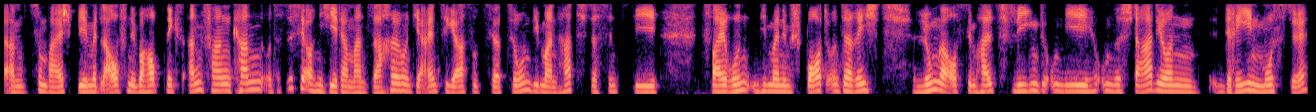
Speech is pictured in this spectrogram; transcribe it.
ähm, zum Beispiel Beispiel mit Laufen überhaupt nichts anfangen kann. Und das ist ja auch nicht jedermanns Sache. Und die einzige Assoziation, die man hat, das sind die zwei Runden, die man im Sportunterricht Lunge aus dem Hals fliegend um die, um das Stadion drehen musste.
